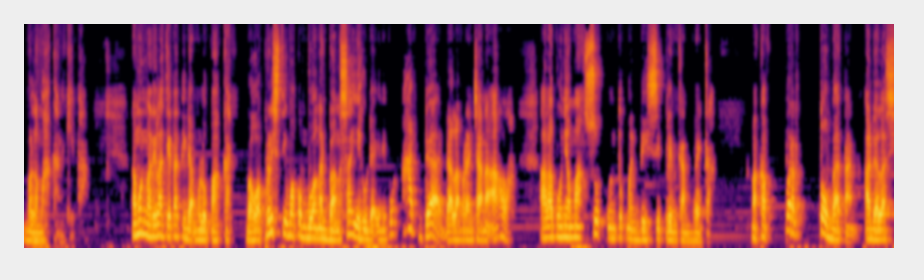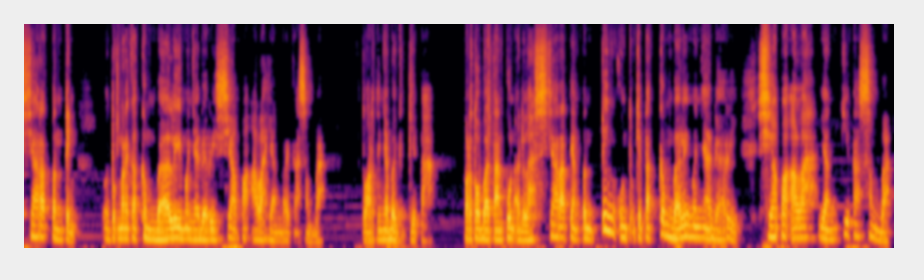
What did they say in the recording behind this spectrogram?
melemahkan kita. Namun marilah kita tidak melupakan bahwa peristiwa pembuangan bangsa Yehuda ini pun ada dalam rencana Allah. Allah punya maksud untuk mendisiplinkan mereka. Maka pertobatan adalah syarat penting untuk mereka kembali menyadari siapa Allah yang mereka sembah. Itu artinya bagi kita, Pertobatan pun adalah syarat yang penting untuk kita kembali menyadari siapa Allah yang kita sembah,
